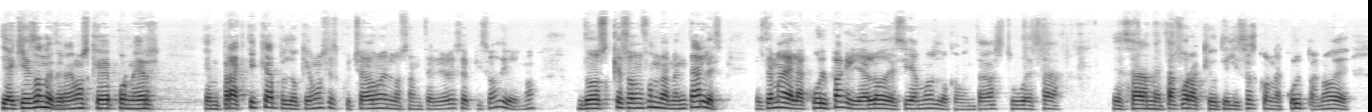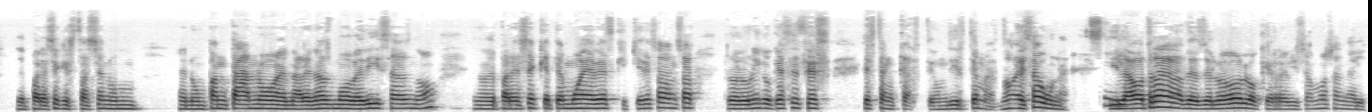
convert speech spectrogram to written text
Y aquí es donde tenemos que poner en práctica pues lo que hemos escuchado en los anteriores episodios, ¿no? dos que son fundamentales. El tema de la culpa, que ya lo decíamos, lo comentabas tú, esa, esa metáfora que utilizas con la culpa, ¿no? De, parece que estás en un, en un pantano, en arenas movedizas, ¿no? Donde parece que te mueves, que quieres avanzar, pero lo único que haces es estancarte, hundirte más, ¿no? Esa una. Y la otra, desde luego, lo que revisamos en el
